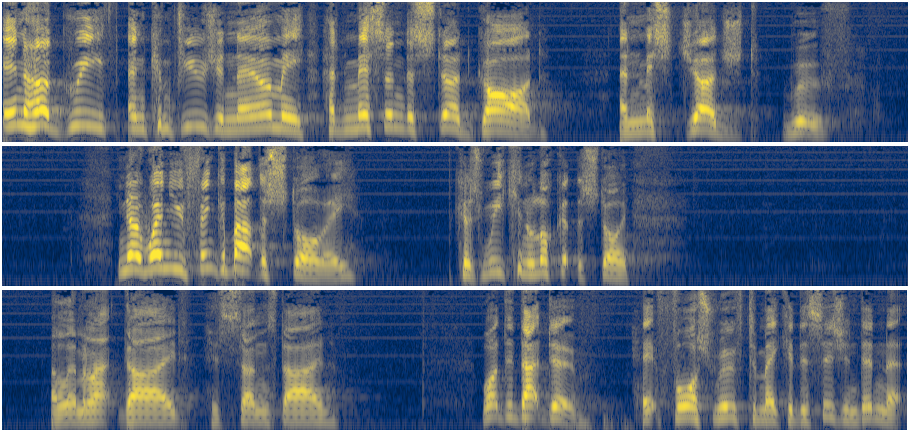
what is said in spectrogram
In her grief and confusion, Naomi had misunderstood God and misjudged Ruth. You know, when you think about the story, because we can look at the story, Elimelech died, his sons died. What did that do? It forced Ruth to make a decision, didn't it?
